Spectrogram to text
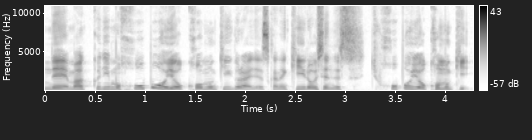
で、MacD もほぼ横向きぐらいですかね。黄色い線です。ほぼ横向き、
